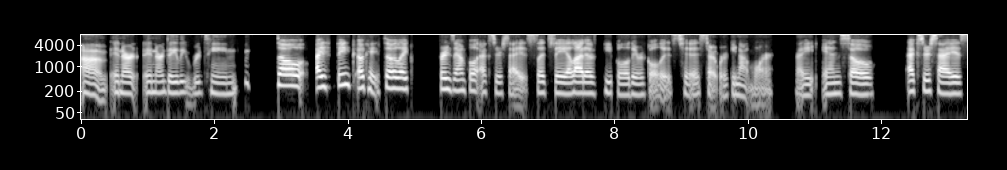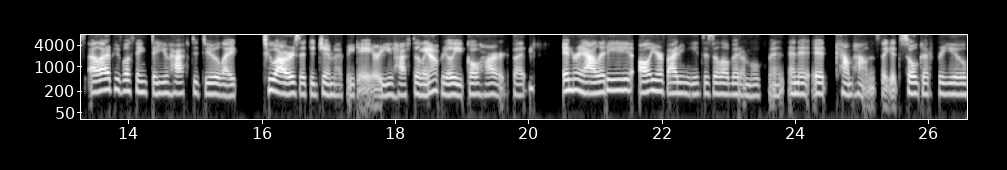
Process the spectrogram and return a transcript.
um in our in our daily routine? So I think okay, so like for example, exercise. Let's say a lot of people their goal is to start working out more, right? And so exercise, a lot of people think that you have to do like 2 hours at the gym every day or you have to like really go hard, but in reality, all your body needs is a little bit of movement and it it compounds. Like it's so good for you.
